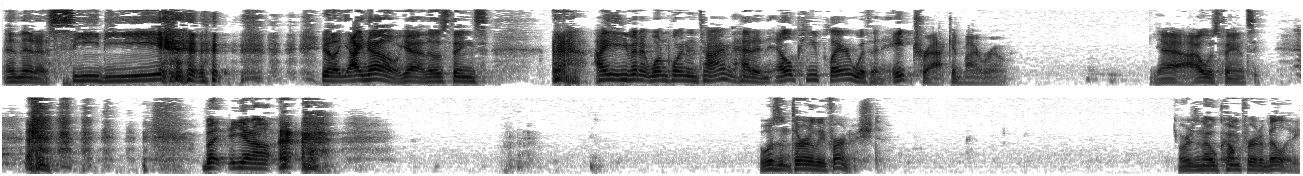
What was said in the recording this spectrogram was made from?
And then a CD. You're like, I know. Yeah, those things. I even at one point in time had an LP player with an eight track in my room. Yeah, I was fancy. but you know, It wasn't thoroughly furnished. There was no comfortability.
